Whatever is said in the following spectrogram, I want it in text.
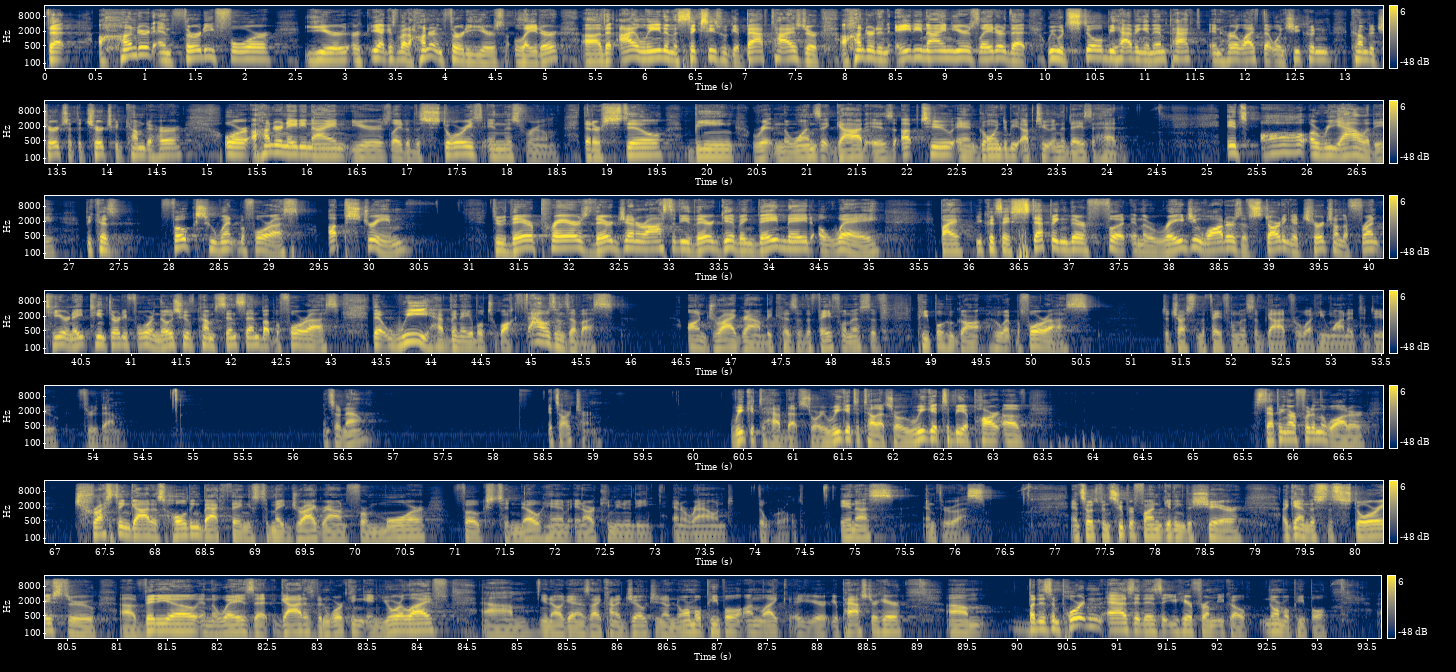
that 134 years, or yeah, I guess about 130 years later, uh, that Eileen in the 60s would get baptized, or 189 years later, that we would still be having an impact in her life, that when she couldn't come to church, that the church could come to her, or 189 years later, the stories in this room that are still being written, the ones that God is up to and going to be up to in the days ahead. It's all a reality because folks who went before us upstream through their prayers, their generosity, their giving, they made a way by, you could say, stepping their foot in the raging waters of starting a church on the frontier in 1834 and those who have come since then, but before us, that we have been able to walk, thousands of us, on dry ground because of the faithfulness of people who, who went before us to trust in the faithfulness of God for what He wanted to do through them. And so now, it's our turn. We get to have that story. We get to tell that story. We get to be a part of stepping our foot in the water, trusting God is holding back things to make dry ground for more folks to know Him in our community and around the world, in us and through us. And so it's been super fun getting to share. Again, this is stories through uh, video in the ways that God has been working in your life. Um, you know, again, as I kind of joked, you know, normal people, unlike your, your pastor here. Um, but as important as it is that you hear from you know, normal people,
